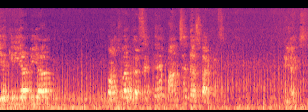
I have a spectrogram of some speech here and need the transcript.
यह क्रिया भी आप पाँच बार कर सकते हैं, पाँच से दस बार कर सकते हैं। रिलैक्स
